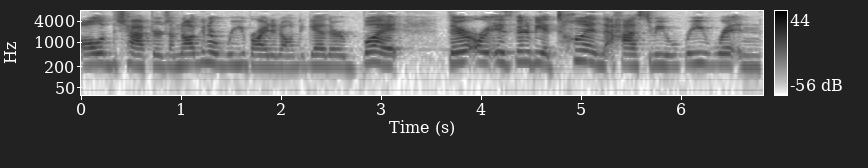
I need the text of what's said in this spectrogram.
all of the chapters. I'm not going to rewrite it all together, but there are, is going to be a ton that has to be rewritten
